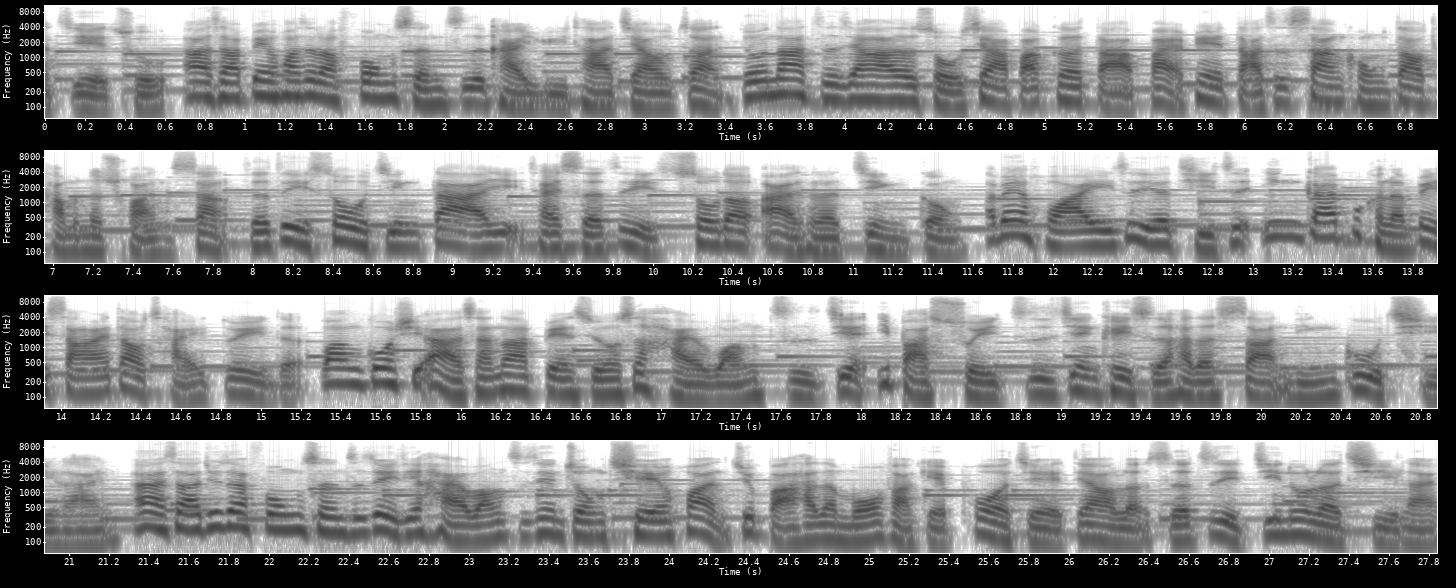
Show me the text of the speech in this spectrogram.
解除，艾尔莎便化成了风神之铠与他交战。最后纳兹将他的手下巴克打败，并且打至上空到他们的船上，使得自己受惊大意，才使得自己受到艾尔莎的进攻。他便怀疑自己的体质应应该不可能被伤害到才对的。望过去，艾尔莎那边使用是海王之剑，一把水之剑可以使得他的沙凝固起来。艾尔莎就在风神之剑以及海王之剑中切换，就把他的魔法给破解掉了，使得自己激怒了起来。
